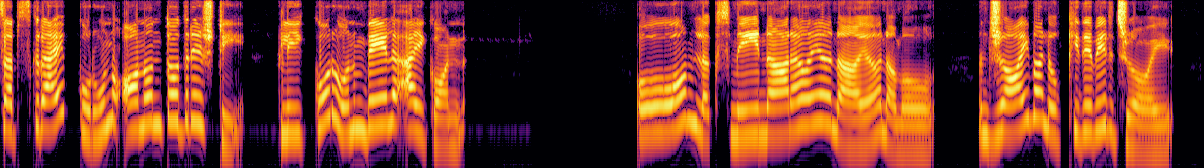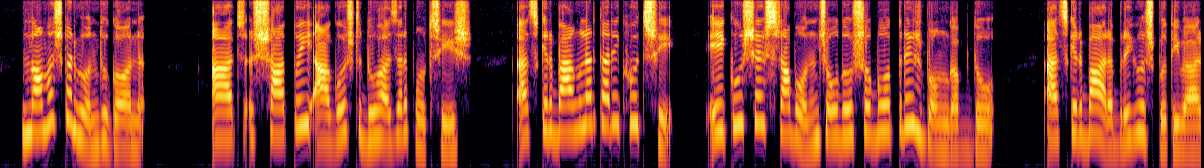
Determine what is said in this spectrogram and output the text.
Subscribe করুন অনন্ত দৃষ্টি। Click করুন বেল আইকন। ওম লক্ষ্মী নারায়ণায় নম। জয় মা লক্ষ্মী দেবীর জয়। নমস্কার বন্ধুগণ। আজ সাতই আগস্ট দু হাজার পঁচিশ। আজকের বাংলার তারিখ হচ্ছে একুশে শ্রাবণ চৌদ্দশো বত্রিশ বঙ্গাব্দ। আজকের বার বৃহস্পতিবার।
